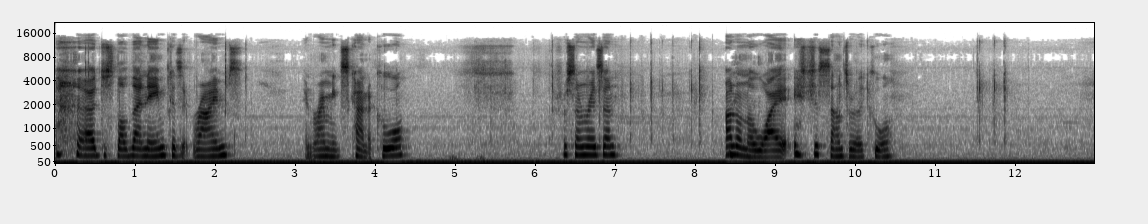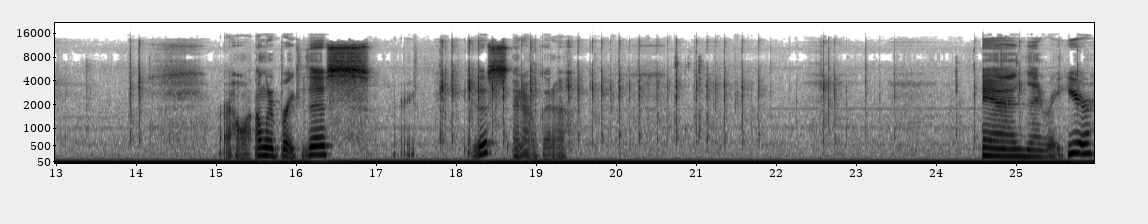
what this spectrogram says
I just love that name because it rhymes. And rhyming's kind of cool. For some reason. I don't know why. It just sounds really cool. Alright, hold on. I'm gonna break this. Alright. Do this, and I'm gonna... And then right here.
